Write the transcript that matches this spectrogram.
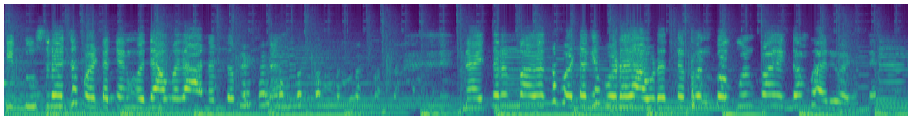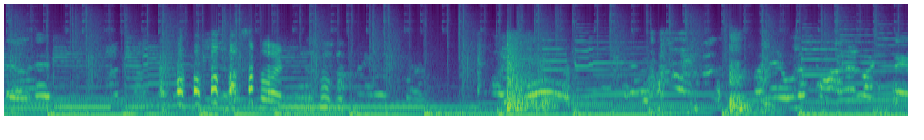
की दुसऱ्याच्या फटाक्यांमध्ये आम्हाला आनंद भेटतो नाहीतर मला तर फटाके फोडायला आवडत नाही पण बघून पण एकदम भारी मस्त वाटतं मला एवढं भारी वाटतंय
